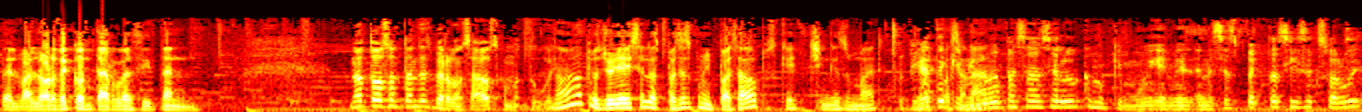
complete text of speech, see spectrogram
el valor de contarlo así tan... No todos son tan desvergonzados como tú, güey. No, pues yo ya hice las pases con mi pasado, pues que chingue su madre. Fíjate no que a mí no me pasa hacer algo como que muy en, en ese aspecto así sexual, güey.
